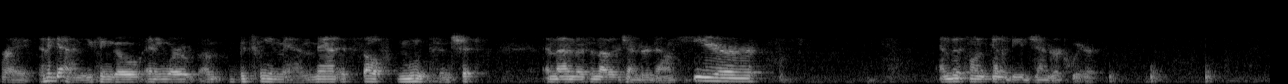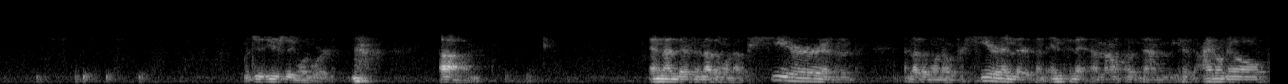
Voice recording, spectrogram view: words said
Right, and again, you can go anywhere um, between man. Man itself moves and shifts. And then there's another gender down here, and this one's going to be genderqueer, which is usually one word. um, and then there's another one up here, and another one over here, and there's an infinite amount of them because I don't know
